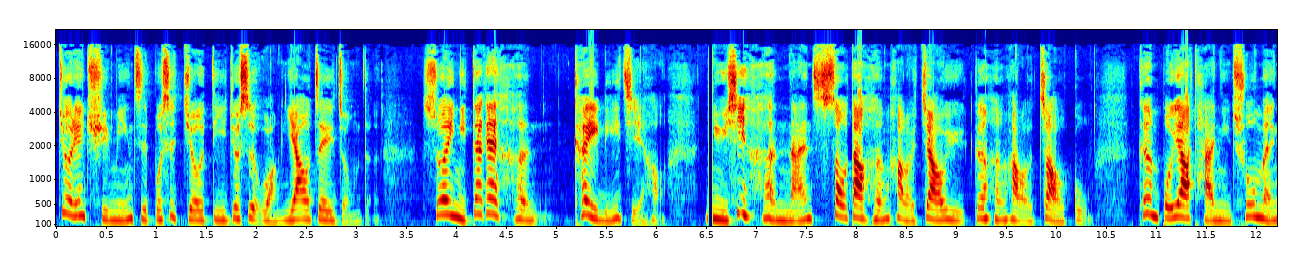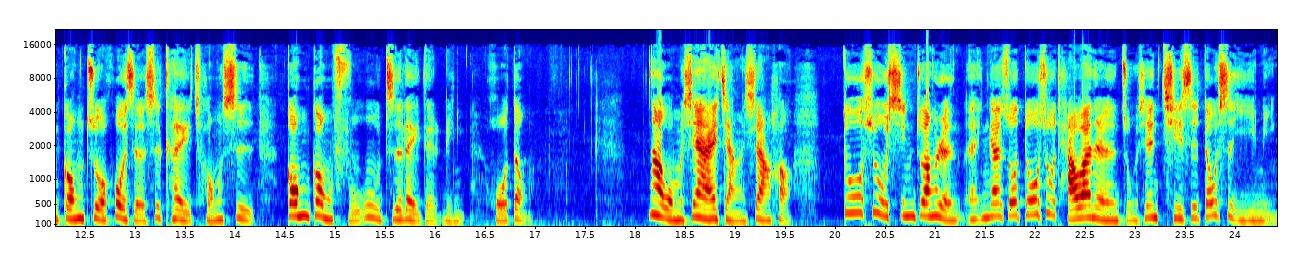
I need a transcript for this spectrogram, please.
就连取名字不是九迪就是网妖这一种的，所以你大概很可以理解哈，女性很难受到很好的教育跟很好的照顾，更不要谈你出门工作或者是可以从事公共服务之类的领活动。那我们现在来讲一下哈，多数新庄人，呃，应该说多数台湾的人祖先其实都是移民。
